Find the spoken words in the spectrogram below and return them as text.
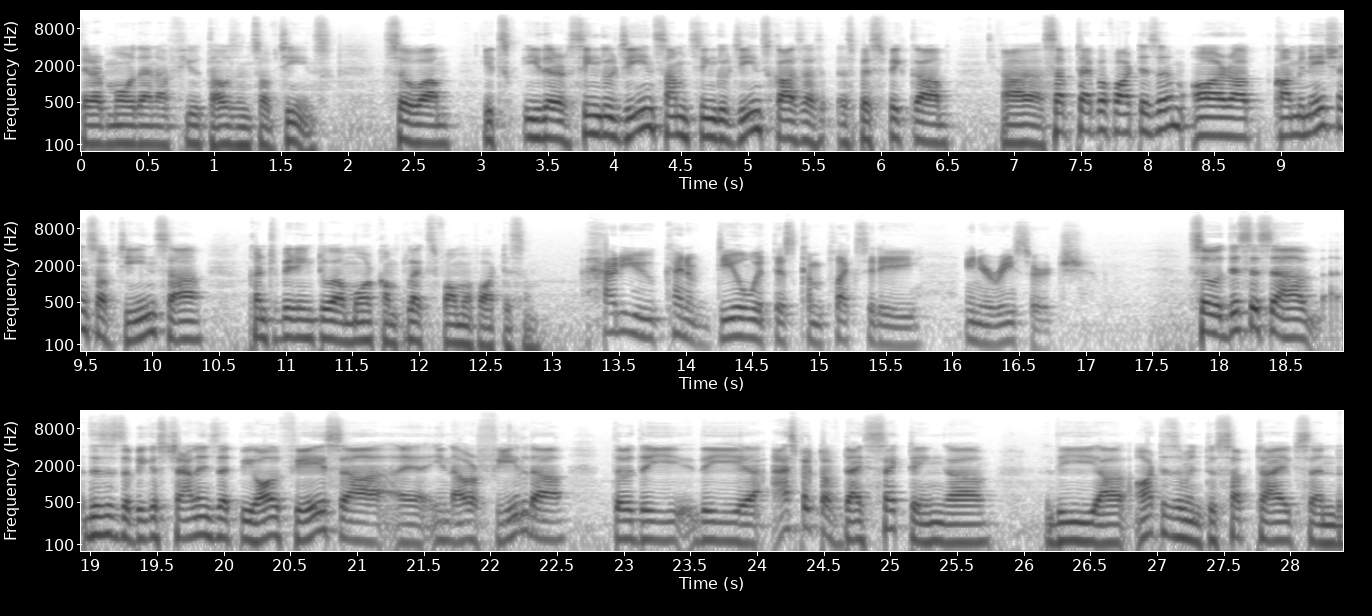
there are more than a few thousands of genes. So um, it's either single gene, some single genes cause a, a specific uh, uh, subtype of autism, or uh, combinations of genes are contributing to a more complex form of autism. How do you kind of deal with this complexity in your research? So this is uh, this is the biggest challenge that we all face uh, in our field. Uh, the the the aspect of dissecting the autism into subtypes and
